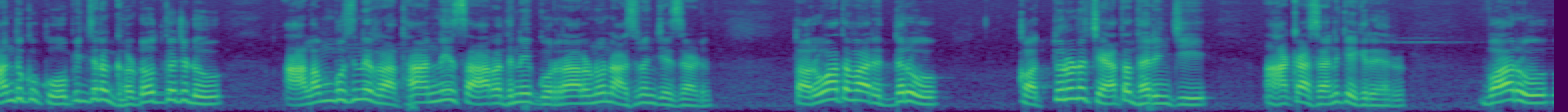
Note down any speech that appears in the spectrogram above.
అందుకు కోపించిన ఘటోద్గజుడు అలంబుసుని రథాన్ని సారథిని గుర్రాలను నాశనం చేశాడు. తరువాత వారిద్దరూ కత్తులను చేత ధరించి ఆకాశానికి ఎగిరారు. వారు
